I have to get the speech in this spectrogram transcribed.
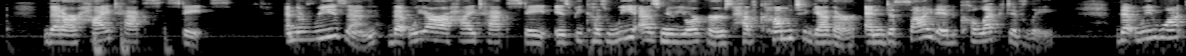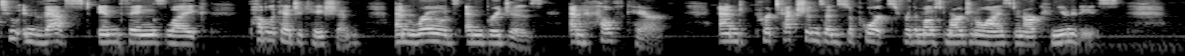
that are high tax states. And the reason that we are a high tax state is because we as New Yorkers have come together and decided collectively that we want to invest in things like public education and roads and bridges and health care and protections and supports for the most marginalized in our communities.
